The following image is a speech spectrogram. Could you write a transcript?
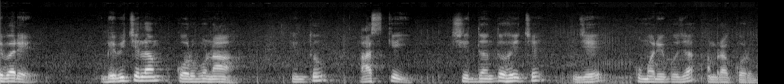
এবারে ভেবেছিলাম করব না, কিন্তু আজকেই সিদ্ধান্ত হয়েছে যে কুমারী পূজা আমরা করব।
